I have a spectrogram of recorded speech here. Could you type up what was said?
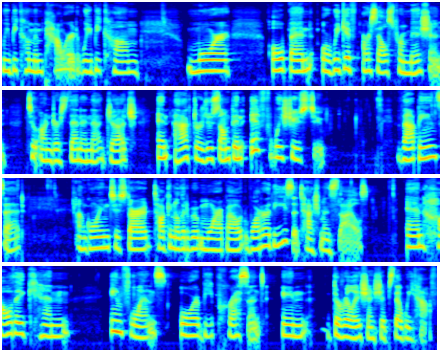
We become empowered, we become more open or we give ourselves permission to understand and not judge and act or do something if we choose to. That being said, I'm going to start talking a little bit more about what are these attachment styles and how they can influence or be present in the relationships that we have.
